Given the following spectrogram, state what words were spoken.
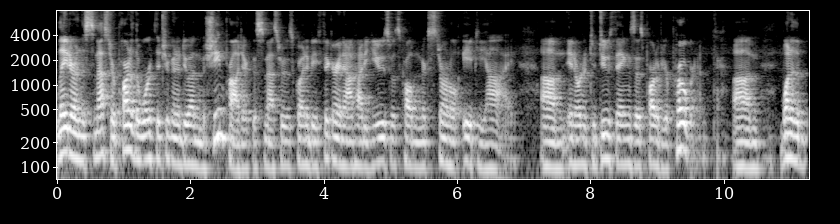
later in the semester. Part of the work that you're going to do on the machine project this semester is going to be figuring out how to use what's called an external API um, in order to do things as part of your program. Um, one of the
